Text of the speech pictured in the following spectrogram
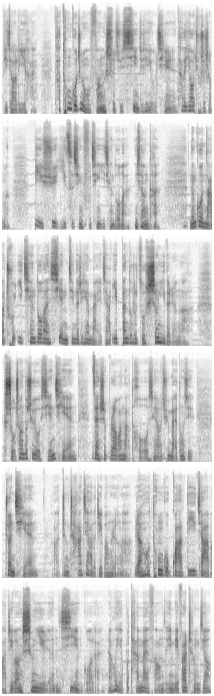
比较厉害，他通过这种方式去吸引这些有钱人。他的要求是什么？必须一次性付清一千多万。你想想看，能够拿出一千多万现金的这些买家，一般都是做生意的人啊，手上都是有闲钱，暂时不知道往哪投，想要去买东西赚钱。啊，挣差价的这帮人啊，然后通过挂低价把这帮生意人吸引过来，然后也不谈卖房子，也没法成交。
